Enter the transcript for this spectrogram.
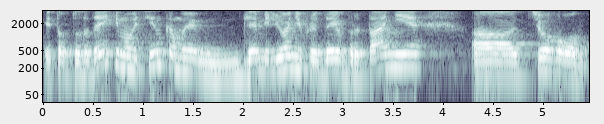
І тобто, за деякими оцінками для мільйонів людей в Британії цього.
